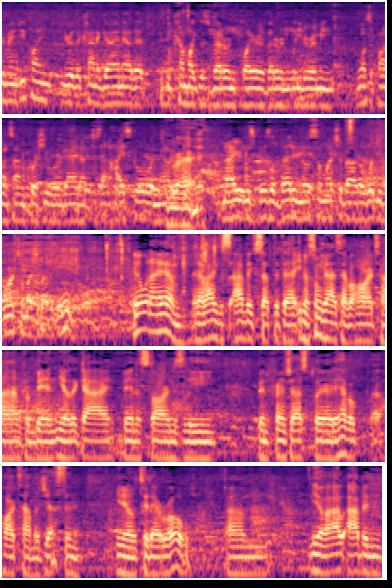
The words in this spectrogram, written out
Jermaine, do you find you're the kind of guy now that you become like this veteran player, veteran leader? I mean, once upon a time, of course, you were a guy that just out of high school, and now you're, now you're this grizzled vet who knows so much about or what you've learned so much about the game. You know what I am, and I've, I've accepted that. You know, some guys have a hard time from being, you know, the guy being a star in this league, being a franchise player. They have a, a hard time adjusting, you know, to that role. Um, you know, I, I've been,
